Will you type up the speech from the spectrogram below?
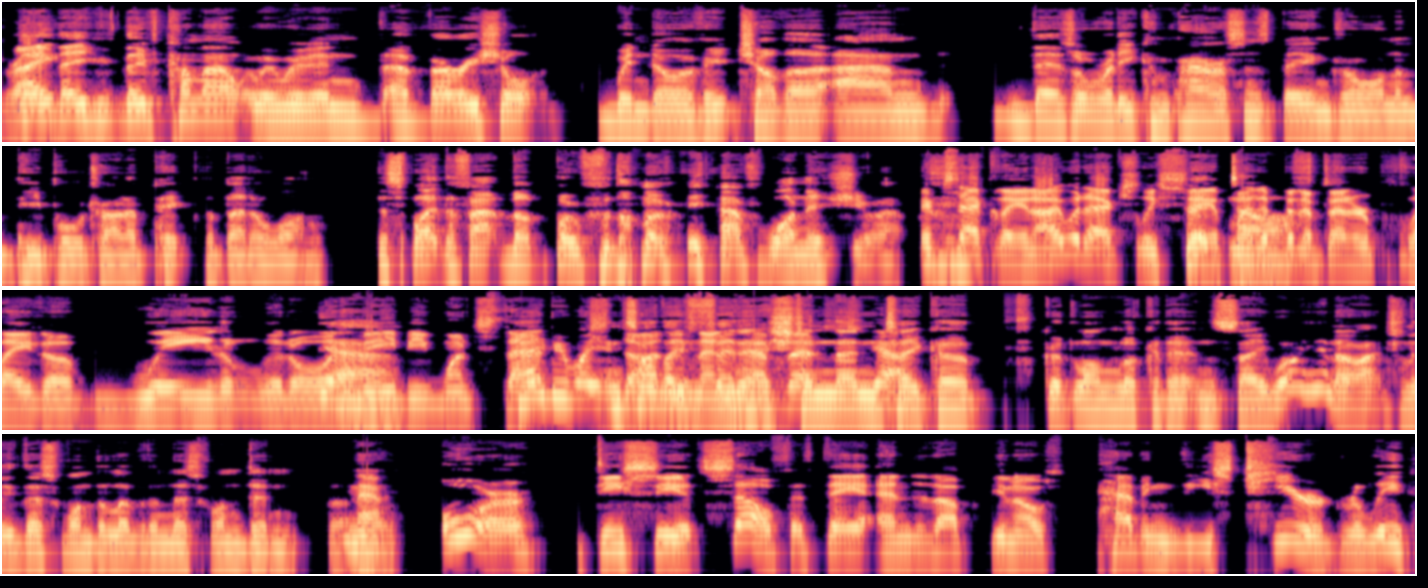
right? They, they they've come out within a very short window of each other, and there's already comparisons being drawn, and people trying to pick the better one, despite the fact that both of them only have one issue out. Exactly, and I would actually say it might have been a better play to wait a little Yeah. and maybe once that Maybe wait until done they and then finished, and then Yeah. take a good long look at it and say, well, you know, actually, this one delivered and this one didn't. But Now, hey. Or DC itself, if they ended up, you know, having these tiered release,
